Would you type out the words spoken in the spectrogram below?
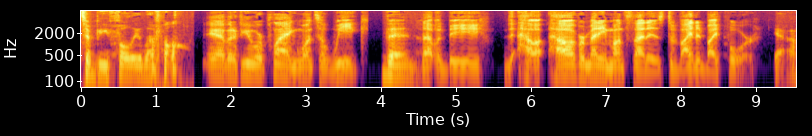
to be fully level. Yeah, but if you were playing once a week, then that would be how, however many months that is divided by four. yeah.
